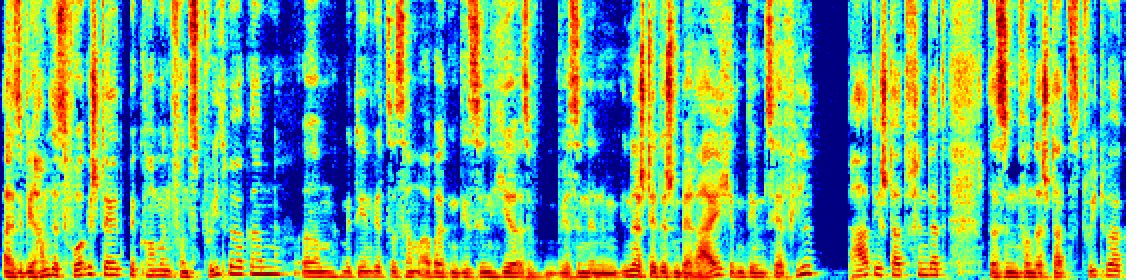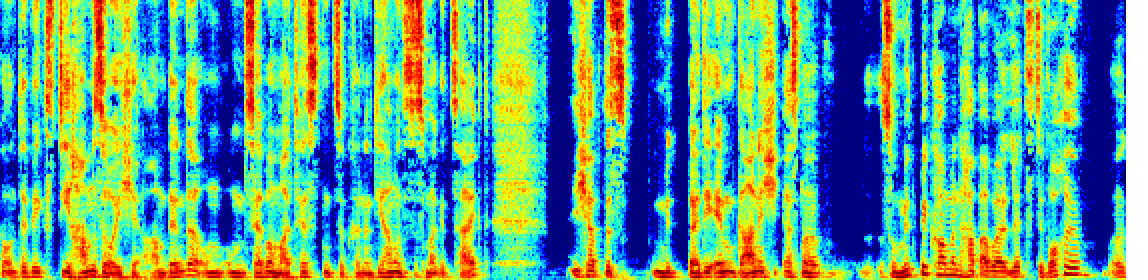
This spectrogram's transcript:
Also wir haben das vorgestellt bekommen von Streetworkern, ähm, mit denen wir zusammenarbeiten. Die sind hier, also wir sind in einem innerstädtischen Bereich, in dem sehr viel Party stattfindet. Da sind von der Stadt Streetworker unterwegs. Die haben solche Armbänder, um, um selber mal testen zu können. Die haben uns das mal gezeigt. Ich habe das mit bei DM gar nicht erstmal so mitbekommen, habe aber letzte Woche äh,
